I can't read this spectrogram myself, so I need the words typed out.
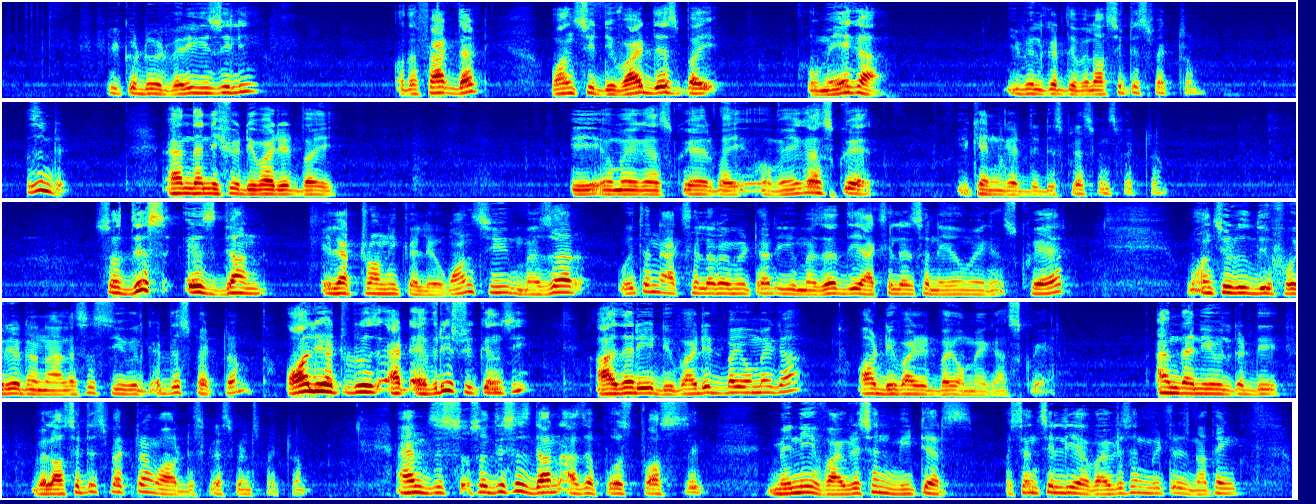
you could do it very easily or the fact that once you divide this by omega, you will get the velocity spectrum is not it. And then if you divide it by a omega square by omega square, you can get the displacement spectrum So, this is done electronically. Once you measure with an accelerometer, you measure the acceleration a omega square. Once you do the Fourier analysis, you will get the spectrum. All you have to do is at every frequency, either you divide it by omega or divide it by omega square and then you will get the velocity spectrum or displacement spectrum. And this, so, this is done as a post processing many vibration meters essentially a vibration meter is nothing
